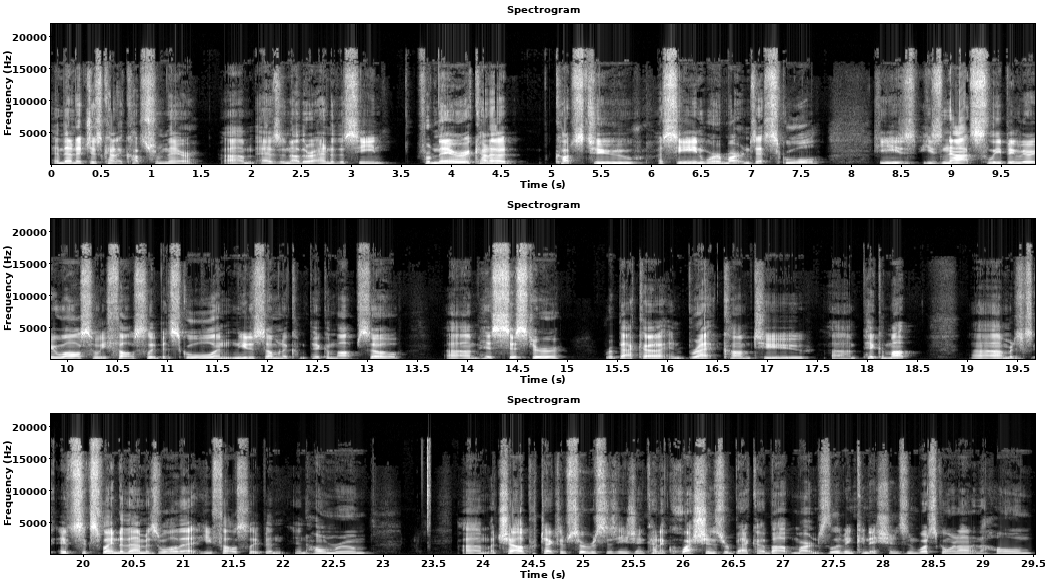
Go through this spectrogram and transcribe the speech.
And then it just kind of cuts from there um, as another end of the scene. From there, it kind of cuts to a scene where Martin's at school. He's he's not sleeping very well, so he fell asleep at school and needed someone to come pick him up. So um, his sister Rebecca and Brett come to um, pick him up. Um, it's, it's, explained to them as well that he fell asleep in, in homeroom um, a child protective services agent kind of questions Rebecca about Martin's living conditions and what's going on in the home.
